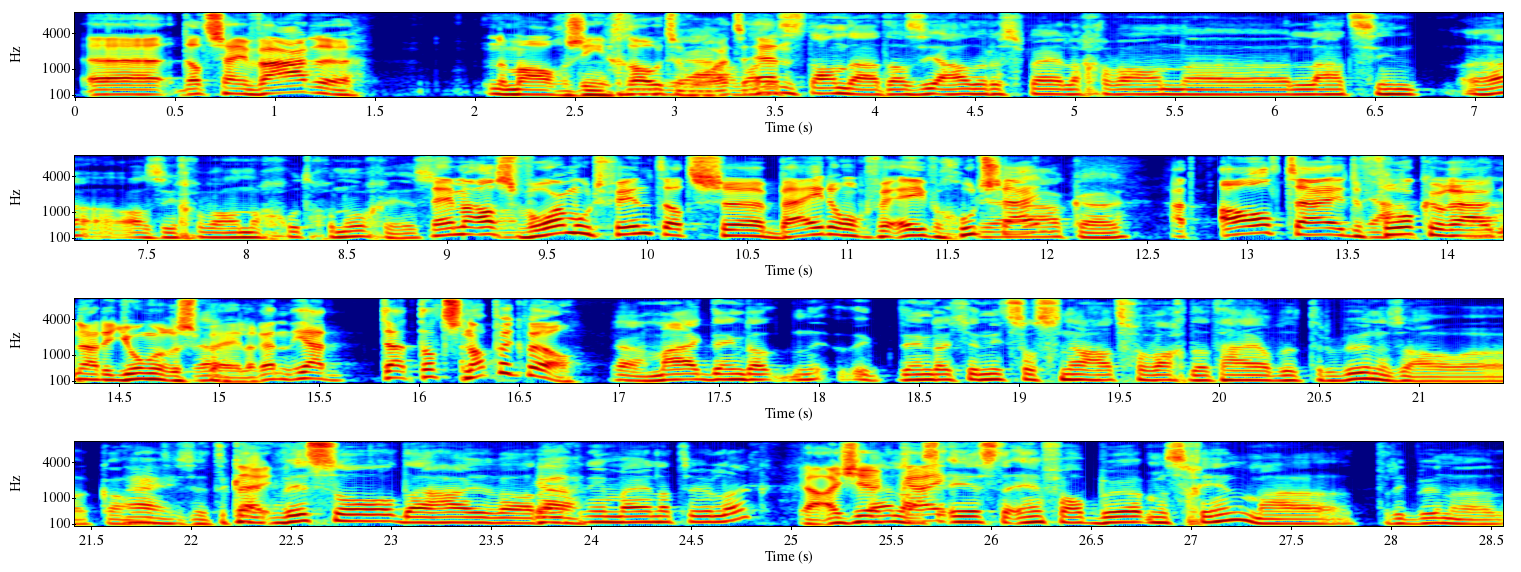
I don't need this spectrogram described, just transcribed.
eh, dat zijn waarde normaal gezien groter Ja, wordt. En standaard als die oudere speler gewoon eh, laat zien, als hij gewoon nog goed genoeg is. nee, maar als Wormoed vindt dat ze beide ongeveer even goed zijn, Ja, oké. Gaat altijd de Ja, voorkeur uit ja. naar de jongere speler. En ja, dat, dat snap ik wel. Ja, maar ik denk, dat, ik denk dat je niet zo snel had verwacht dat hij op de tribune zou eh, komen Nee. te zitten. Kijk, Nee. Wissel, daar hou je wel Ja. rekening mee natuurlijk. Ja, als je en als eerste invalbeurt misschien, maar tribune,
